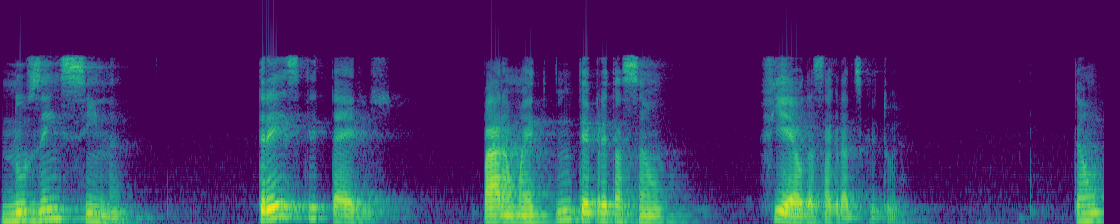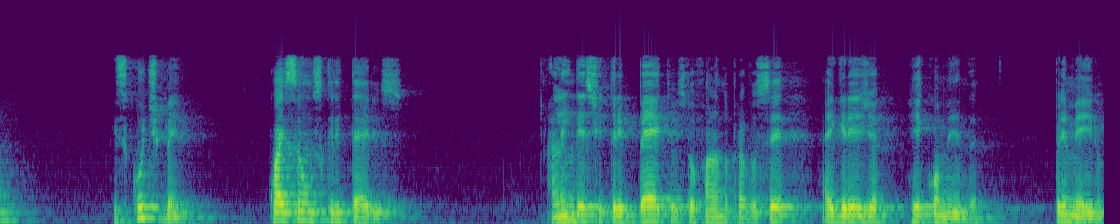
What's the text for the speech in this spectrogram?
nos ensina três critérios para uma interpretação fiel da Sagrada Escritura. Então, escute bem. Quais são os critérios? Além deste tripé que eu estou falando para você, a igreja recomenda. Primeiro,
